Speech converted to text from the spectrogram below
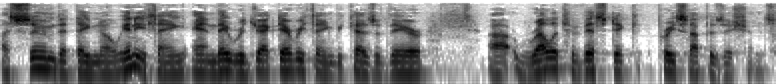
assume that they know anything and they reject everything because of their uh, relativistic presuppositions.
